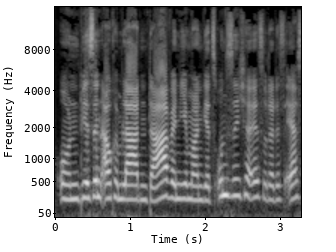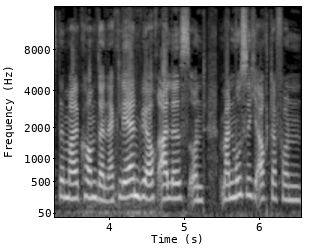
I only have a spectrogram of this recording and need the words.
Und wir sind auch im Laden da, wenn jemand jetzt unsicher ist oder das erste Mal kommt, dann erklären wir auch alles. Und man muss sich auch davon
